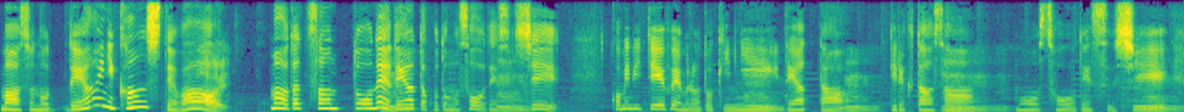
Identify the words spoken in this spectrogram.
まあその出会いに関しては、はい。まあ足立さんとね、うん。出会ったこともそうですし、コミュニティ FM の時に出会ったうん。ディレクターさんもそうですし、うん。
